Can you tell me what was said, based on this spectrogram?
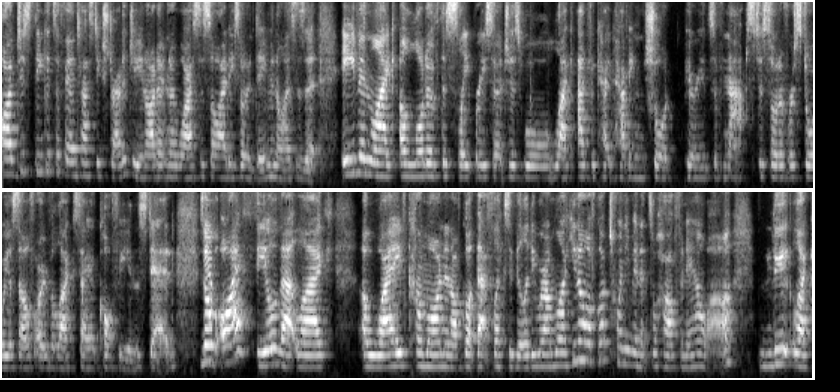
I just think it's a fantastic strategy, and I don't know why society sort of demonizes it. Even like a lot of the sleep researchers will like advocate having short periods of naps to sort of restore yourself over, like say, a coffee instead. So Yep. if I feel that like a wave come on and I've got that flexibility where I'm like, you know, I've got 20 minutes or half an hour, the like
